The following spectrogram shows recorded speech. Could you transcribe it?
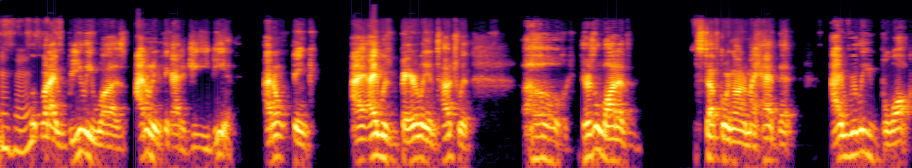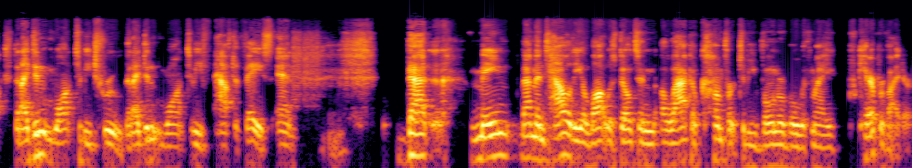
Mm-hmm. But what I really was, I don't even think I had a GED in it. I don't think I, I was barely in touch with, oh, there's a lot of stuff going on in my head that I really blocked that I didn't want to be true, that I didn't want to be have to face. And that main that mentality a lot was built in a lack of comfort to be vulnerable with my care provider.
